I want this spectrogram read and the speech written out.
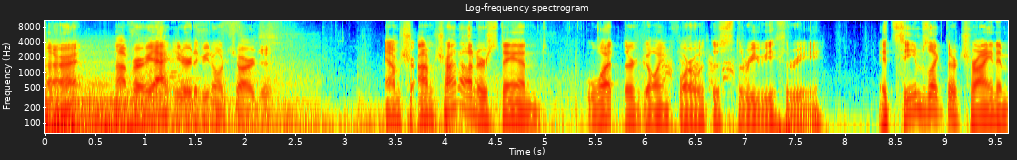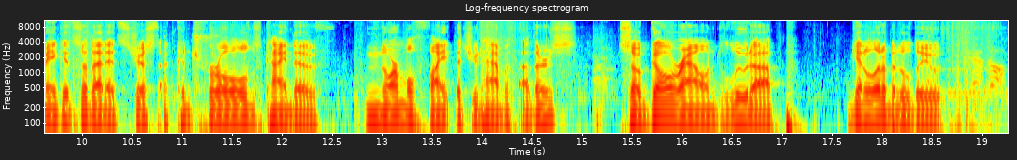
All right. Not very accurate if you don't charge it. I'm tr- I'm trying to understand what they're going for with this 3v3. It seems like they're trying to make it so that it's just a controlled kind of normal fight that you'd have with others. So go around, loot up, get a little bit of loot, Heads up.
